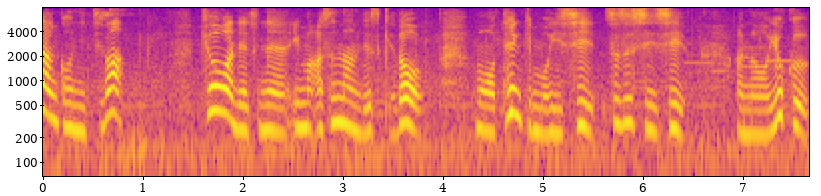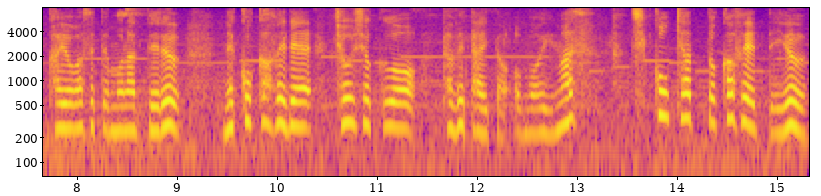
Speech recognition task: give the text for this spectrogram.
さんこんにちは。今日はですね今朝なんですけどもう天気もいいし涼しいしあのよく通わせてもらってる猫カフェで朝食を食べたいと思います。チコキャットカフェっていう、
